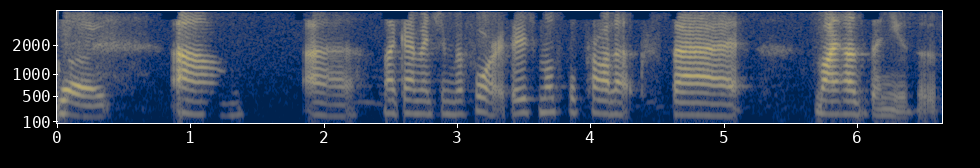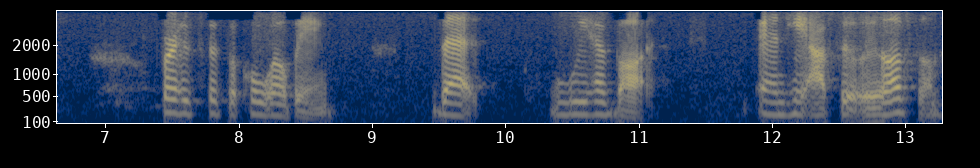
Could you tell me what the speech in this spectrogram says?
right. Um, uh, like I mentioned before, there's multiple products that my husband uses for his physical well-being that we have bought, and he absolutely loves them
